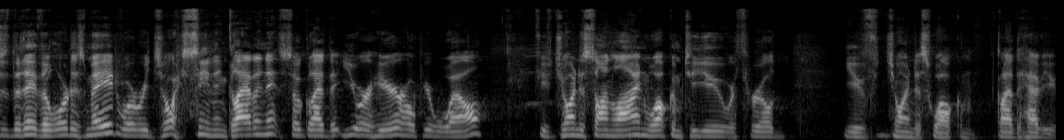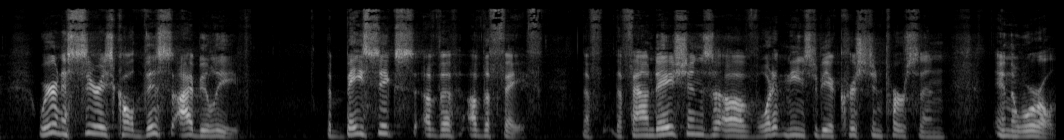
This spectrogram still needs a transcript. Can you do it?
is the day the Lord has made. We're rejoicing and glad in it. So glad that you are here. Hope you're well. If you've joined us online, welcome to you. We're thrilled you've joined us. Welcome. Glad to have you. We're in a series called This I Believe the basics of the, of the faith, the, the foundations of what it means to be a Christian person in the world.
